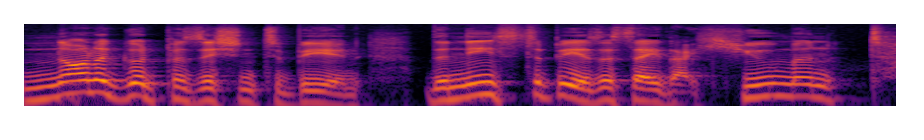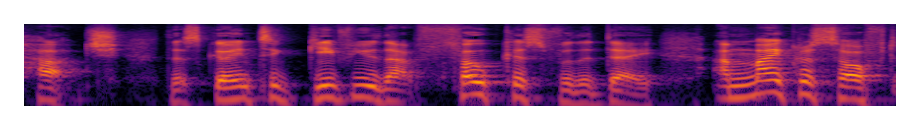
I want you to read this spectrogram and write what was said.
not a good position to be in. There needs to be, as I say, that human touch that's going to give you that focus for the day. And Microsoft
